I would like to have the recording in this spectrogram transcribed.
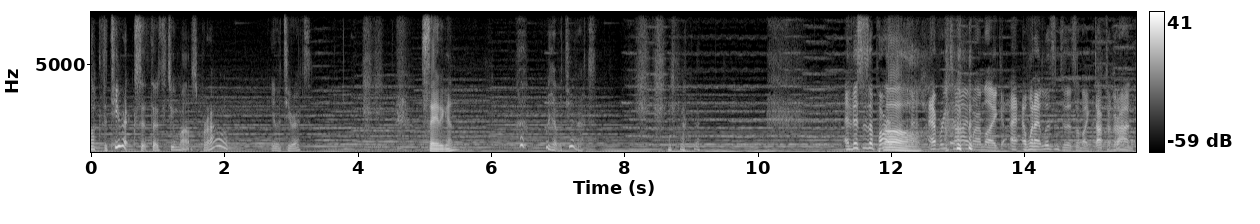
Clock the T Rex at 32 miles per hour. You have a T-Rex? Say it again. We have a T-Rex. and this is a part Oh. every time where I'm like, I, and when I listen to this, I'm like, Dr. Grant,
